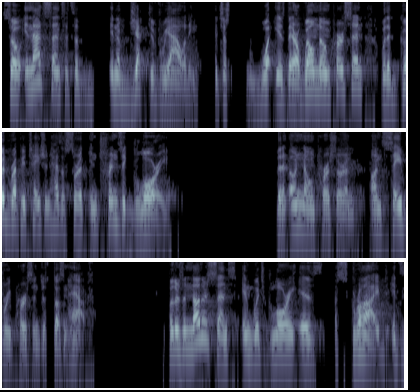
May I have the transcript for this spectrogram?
So, in that sense, it's a, an objective reality. It's just what is there. A well known person with a good reputation has a sort of intrinsic glory that an unknown person or an unsavory person just doesn't have. But there's another sense in which glory is ascribed, it's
